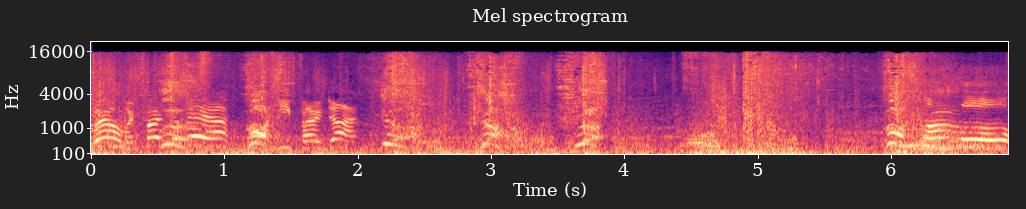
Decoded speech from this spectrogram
Well, we found him there. Oh, he found us. Uh-oh.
